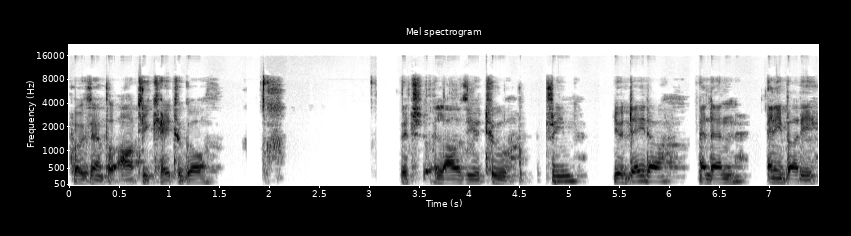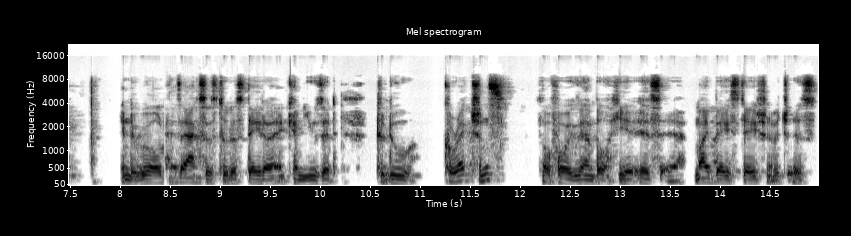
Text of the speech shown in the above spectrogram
for example, RTK2Go, which allows you to stream your data and then anybody in the world has access to this data and can use it to do corrections. So for example, here is uh, my base station, which is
